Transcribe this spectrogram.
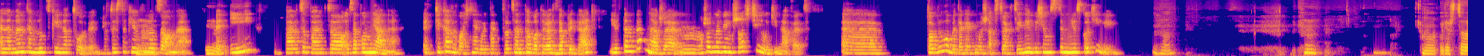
elementem ludzkiej natury, to jest takie Mhm. wrodzone y, i bardzo, bardzo zapomniane. Ciekawe właśnie, jakby tak procentowo teraz zapytać. Jestem pewna, że mm, może dla większości ludzi nawet e, to byłoby, tak jak mówisz, abstrakcyjne i by się z tym nie zgodzili. Mhm. Hmm. Mm, Wiesz co,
